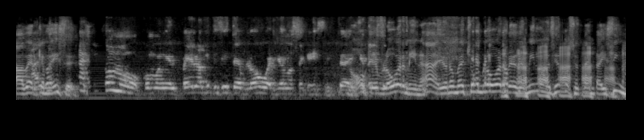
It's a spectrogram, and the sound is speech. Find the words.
A ver, ¿qué me dice? Así como, como en el pelo, aquí te hiciste blower, yo no sé qué hiciste. No, qué blower ni nada. Yo no me he hecho un blower desde 1975.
